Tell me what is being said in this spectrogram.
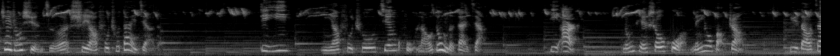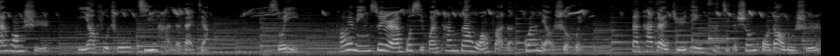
这种选择是要付出代价的。第一，你要付出艰苦劳动的代价；第二，农田收获没有保障，遇到灾荒时，你要付出饥寒的代价。所以。陶渊明虽然不喜欢贪赃枉法的官僚社会，但他在决定自己的生活道路时，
